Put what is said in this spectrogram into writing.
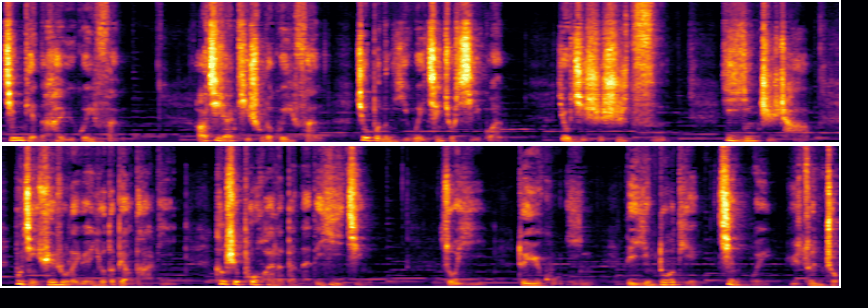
经典的汉语规范，而既然提出了规范，就不能一味迁就习惯，尤其是诗词，一音之差不仅削弱了原有的表达力，更是破坏了本来的意境。所以，对于古音，理应多点敬畏与尊重。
